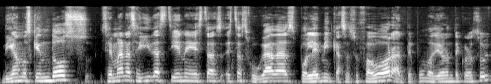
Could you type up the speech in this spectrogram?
digamos que en dos semanas seguidas tiene estas, estas jugadas polémicas a su favor ante Puma y ante Cruz Azul,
